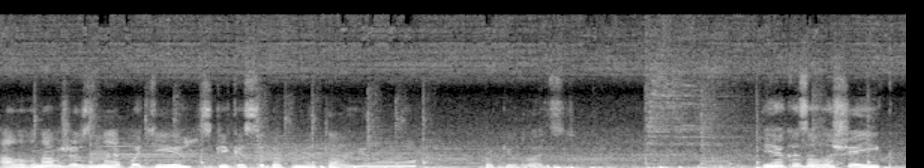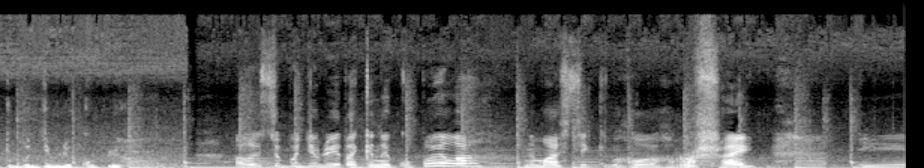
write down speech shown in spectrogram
Але вона вже в занепаді, скільки себе пам'ятаю, років 20. І я казала, що я її ту будівлю куплю. Але цю будівлю я так і не купила, нема стільки грошей. І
